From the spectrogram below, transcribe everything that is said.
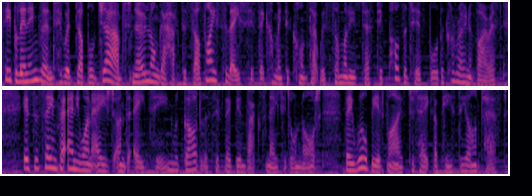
People in England who are double jabbed no longer have to self isolate if they come into contact with someone who's tested positive for the coronavirus. It's the same for anyone aged under 18, regardless if they've been vaccinated or not. They will be advised to take a PCR test.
